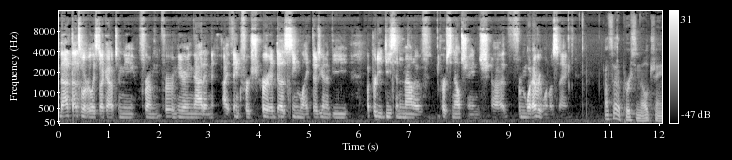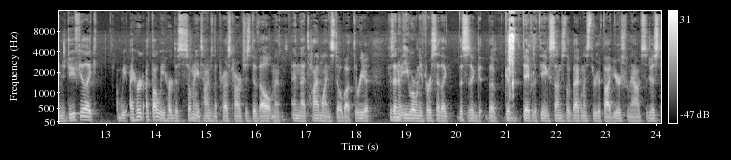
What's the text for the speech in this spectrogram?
that that's what really stuck out to me from from hearing that, and I think for sure it does seem like there's going to be a pretty decent amount of personnel change uh, from what everyone was saying. Outside of personnel change, do you feel like we? I heard. I thought we heard this so many times in the press conference. Just development and that timeline still about three to because I know Igor when he first said like this is a good, good day for the Phoenix Suns to look back on this three to five years from now. So just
